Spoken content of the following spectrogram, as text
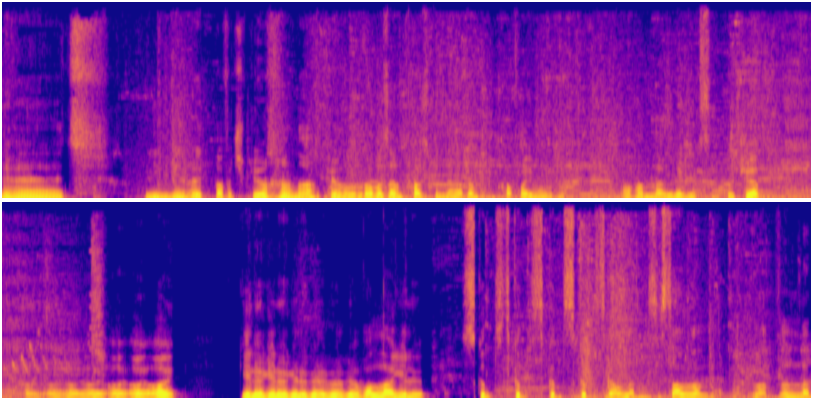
Evet. Ling'in red buff'ı çıkıyor. ne yapıyorsun oğlum? Ramazan'ın paskinden adam kafayı vurdu. Aha da öleceksin koçum. Ay ay ay ay ay ay ay. Geliyor geliyor geliyor geliyor geliyor. Vallahi geliyor. Sıkıntı sıkıntı sıkıntı sıkıntı sıkıntı Allah bizi salla Allah Allah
